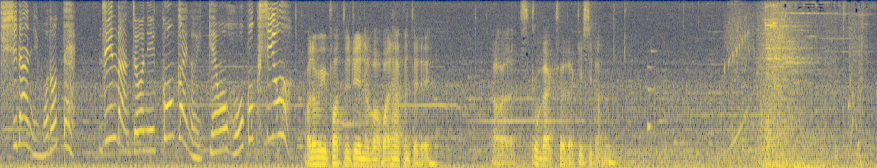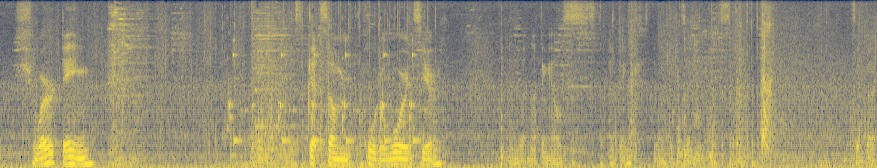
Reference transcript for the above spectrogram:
騎士団に戻って、神団長に今 What do we report to Jin about what happened today? Alright, let's go back to the Kishidan. Sure thing. Let's get some cool rewards here. And uh, nothing else, I think. I don't think it's anything else. So. Let's head back.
